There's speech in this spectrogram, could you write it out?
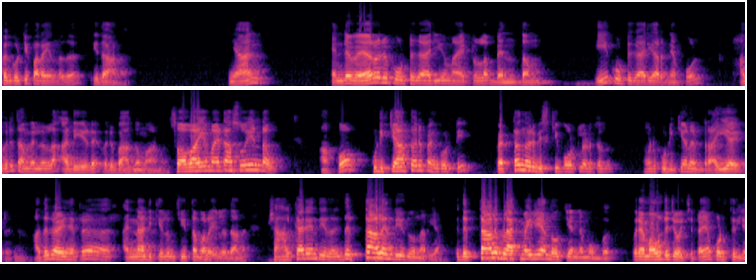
പെൺകുട്ടി പറയുന്നത് ഇതാണ്. ഞാൻ എന്റെ വേറൊരു കൂട്ടുകാരിയുമായിട്ടുള്ള ബന്ധം ഈ കൂട്ടുകാരി അറിഞ്ഞപ്പോൾ അവർ തമ്മിലുള്ള അടിയുടെ ഒരു ഭാഗമാണ്. സ്വാഭാവികമായിട്ട് അസൂയ ഉണ്ടാവും. അപ്പോ കുടിക്കാത്ത ഒരു പെൺകുട്ടി പെട്ടെന്ന് ഒരു വിസ്കി ബോട്ടിൽ എടുത്തത് അങ്ങോട്ട് കുടിക്കുകയാണ് ഡ്രൈ ആയിട്ട്. അത് കഴിഞ്ഞിട്ട് എന്നെ അടിക്കലും ചീത്ത പറയലും ഇതാണ്. പക്ഷെ ആൾക്കാരെ എന്ത് ചെയ്തു? ഇത് ഇട്ട ആൾ എന്ത് ചെയ്തു എന്നറിയാം. ഇത് ഇട്ട ആൾ ബ്ലാക്ക് മെയിൽ ചെയ്യാൻ നോക്കി എന്നെ മുമ്പ്. ഒരു എമൗണ്ട് ചോദിച്ചിട്ട്. ഞാൻ കൊടുത്തില്ല.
